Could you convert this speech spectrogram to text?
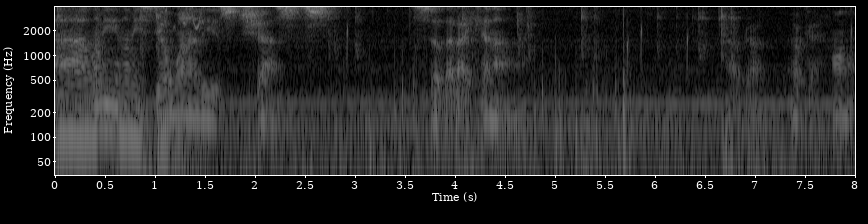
Uh, let me let me steal one of these chests so that I can. Uh... Okay, hold on.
